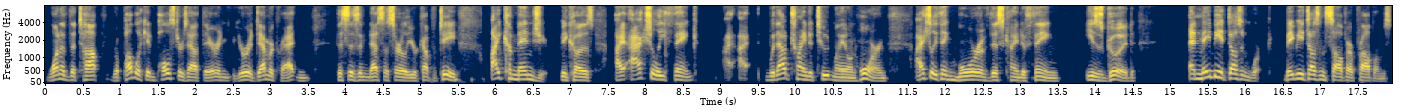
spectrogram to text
one of the top Republican pollsters out there, and you're a Democrat, and this isn't necessarily your cup of tea, I commend you because I actually think, I, I, without trying to toot my own horn, I actually think more of this kind of thing is good. And maybe it doesn't work. Maybe it doesn't solve our problems,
